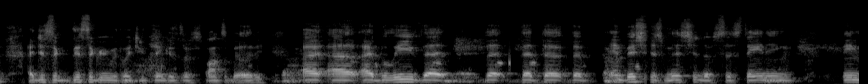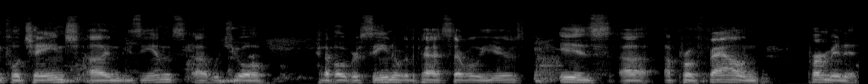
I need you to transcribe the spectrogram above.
I just disagree with what you think is the responsibility. I, I, I believe that that that the the ambitious mission of sustaining meaningful change uh, in museums, uh, which you all have overseen over the past several years, is uh, a profound, permanent,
